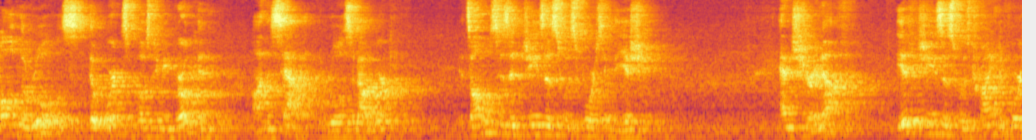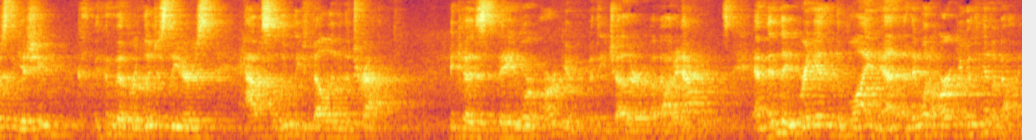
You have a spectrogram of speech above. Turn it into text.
all of the rules that weren't supposed to be broken on the Sabbath, the rules about working. It's almost as if Jesus was forcing the issue. And sure enough, if Jesus was trying to force the issue, the religious leaders absolutely fell into the trap because they were arguing with each other about it afterwards. And then they bring in the blind man and they want to argue with him about it.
